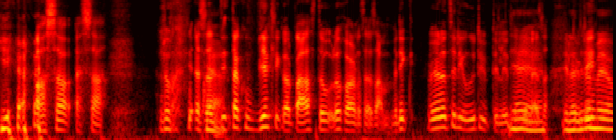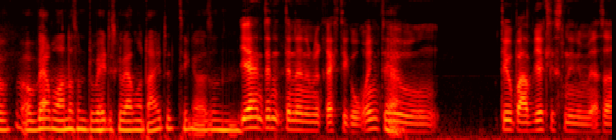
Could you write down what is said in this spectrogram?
ja. Og så, altså, luk, altså Ja. det, der kunne virkelig godt bare stå, luk rørene og tage sammen. Men det, vi er nødt til lige at uddybe det lidt. Ja, men ja. altså, Eller det det, er det der med at, at være mod andre, som du vil have, skal være mod dig, det tænker jeg også sådan... Ja, den, den er nemlig rigtig god, ikke? Det er Ja. ja. jo... Det er jo bare virkelig sådan en, altså,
